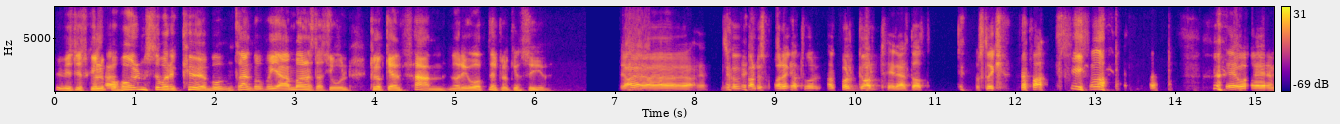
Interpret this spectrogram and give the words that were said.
Hvis du skulle på Holm, så var det kø omtrent på jernbanestasjonen klokken fem når de åpnet klokken syv. Ja, ja, ja. ja, ja. Så kan- kan du spørre deg at folk gadd i det hele tatt. Å stykke. Ja. Det er jo eh,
